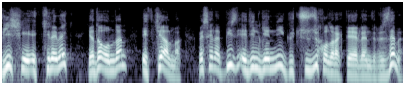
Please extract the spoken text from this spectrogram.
bir şeyi etkilemek ya da ondan etki almak. Mesela biz edilgenliği güçsüzlük olarak değerlendiririz değil mi?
